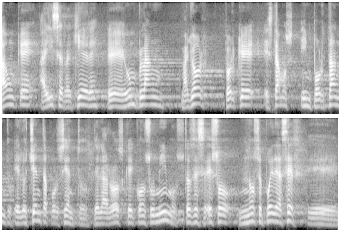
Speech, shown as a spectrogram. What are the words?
aunque ahí se requiere eh, un plan mayor porque estamos importando el 80% del arroz que consumimos. Entonces eso no se puede hacer eh,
